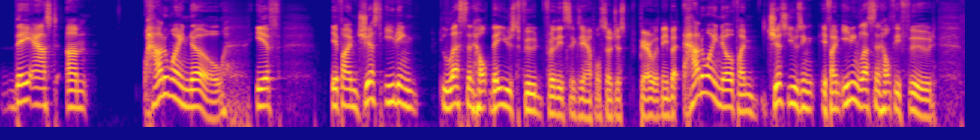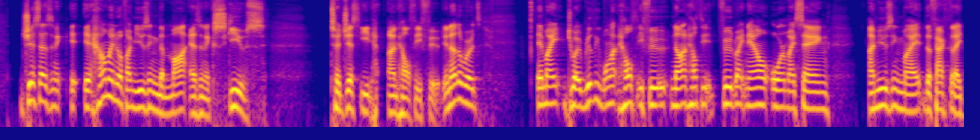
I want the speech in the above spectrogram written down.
they asked, um, how do I know if if I'm just eating less than health they used food for this example so just bear with me but how do i know if i'm just using if i'm eating less than healthy food just as an it, how am I know if I'm using the mot as an excuse to just eat unhealthy food? In other words, am I do I really want healthy food, not healthy food right now, or am I saying I'm using my the fact that I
